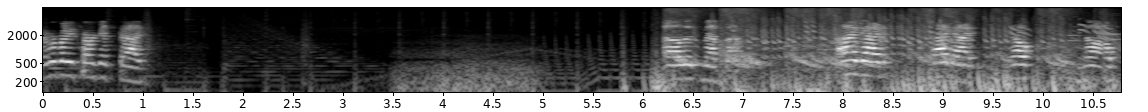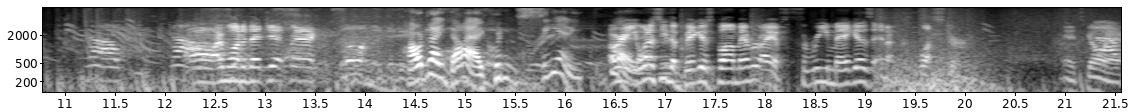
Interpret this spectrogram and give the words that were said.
Everybody targets Sky. Oh, this map sucks. Hi, guys. Hi, guys. No. No. No. No. Oh, I wanted that jetpack. How did I die? I couldn't see anything. All right, you want to see the biggest bomb ever? I have three megas and a cluster. And it's going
